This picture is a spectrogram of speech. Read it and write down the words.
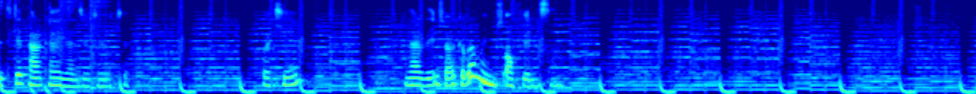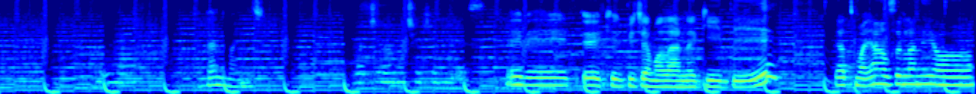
Etiket arkaya gelecek Öykü. Bakayım. Neredeymiş? Arkada mıymış? Aferin sana. Efendim anneciğim. Bacağımı çekebiliriz. Evet, Öykü pijamalarını giydi. Yatmaya hazırlanıyor.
